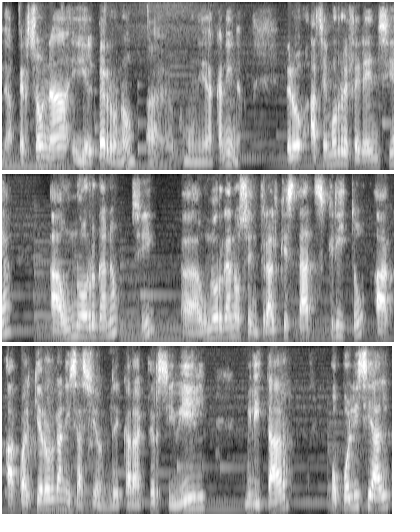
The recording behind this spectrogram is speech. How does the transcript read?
la persona y el perro, ¿no? como unidad canina. Pero hacemos referencia a un órgano, ¿sí? A un órgano central que está adscrito a, cualquier organización de carácter civil, militar o policial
